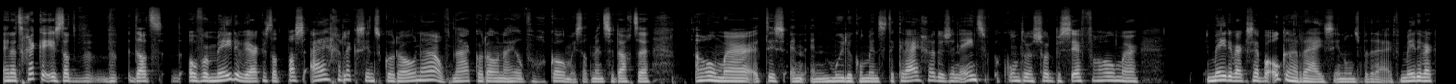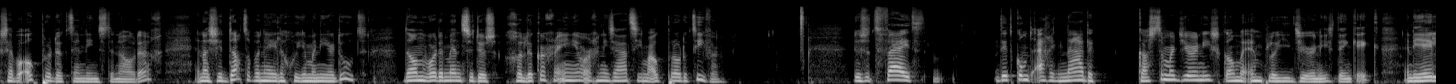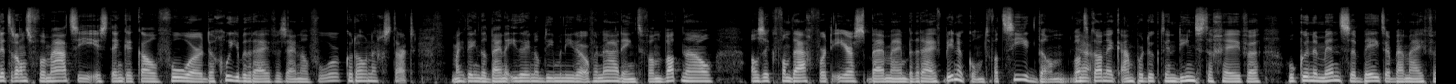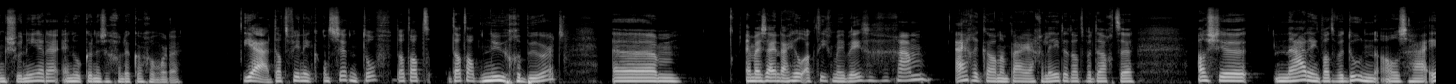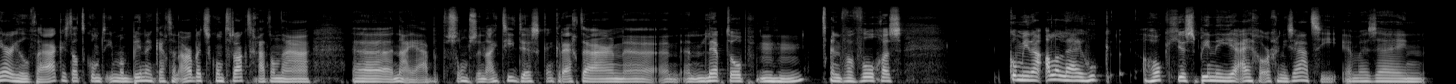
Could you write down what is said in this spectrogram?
En het gekke is dat, we, dat over medewerkers, dat pas eigenlijk sinds corona of na corona heel veel gekomen is. Dat mensen dachten, oh, maar het is en, en moeilijk om mensen te krijgen. Dus ineens komt er een soort besef van, oh, maar medewerkers hebben ook een reis in ons bedrijf. Medewerkers hebben ook producten en diensten nodig. En als je dat op een hele goede manier doet, dan worden mensen dus gelukkiger in je organisatie, maar ook productiever. Dus het feit, dit komt eigenlijk na de customer journeys, komen employee journeys, denk ik. En die hele transformatie is denk ik al voor, de goede bedrijven zijn al voor corona gestart. Maar ik denk dat bijna iedereen op die manier erover nadenkt. Van wat nou als ik vandaag voor het eerst bij mijn bedrijf binnenkomt? Wat zie ik dan? Wat kan ik aan producten en diensten geven? Hoe kunnen mensen beter bij mij functioneren en hoe kunnen ze gelukkiger worden? Ja, dat vind ik ontzettend tof dat dat, dat, dat nu gebeurt. Um, en wij zijn daar heel actief mee bezig gegaan eigenlijk al een paar jaar geleden dat we dachten: als je nadenkt wat we doen als HR heel vaak, is dat komt iemand binnen, krijgt een arbeidscontract, gaat dan naar, uh, nou ja, soms een IT-desk en krijgt daar een, uh, een, een, laptop. Mhm. En vervolgens kom je naar allerlei hoek, hokjes binnen je eigen organisatie. En we zijn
